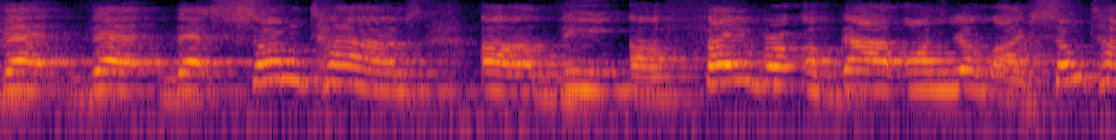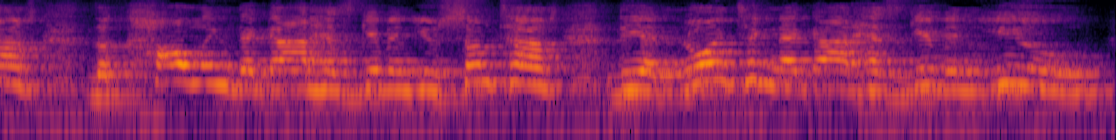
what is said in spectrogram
that that that sometimes uh, the uh, favor of God on your life, sometimes the calling that God has given you, sometimes the anointing that God has given you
